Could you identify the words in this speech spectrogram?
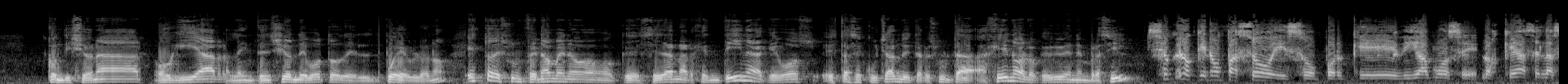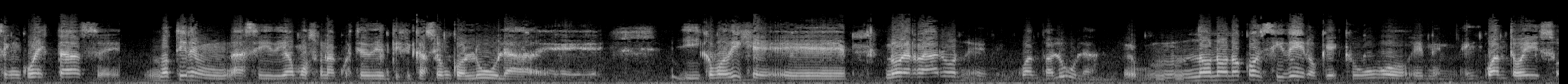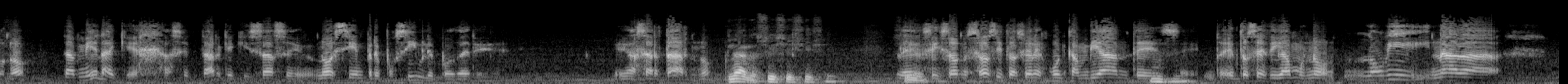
condicionar o guiar la intención de voto del pueblo, ¿no? Esto es un fenómeno que se da en Argentina, que vos estás escuchando y te resulta ajeno a lo que viven en Brasil. Yo creo que no pasó eso, porque, digamos, eh, los que hacen las encuestas eh, no tienen así, digamos, una cuestión de identificación con Lula. Eh, y como dije, no erraron en cuanto a Lula no no no considero que, hubo en, en, cuanto a eso no también hay que aceptar que quizás eh, no es siempre posible poder eh, eh, acertar no claro sí sí sí sí. Sí, son, son situaciones muy cambiantes entonces digamos no no vi nada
